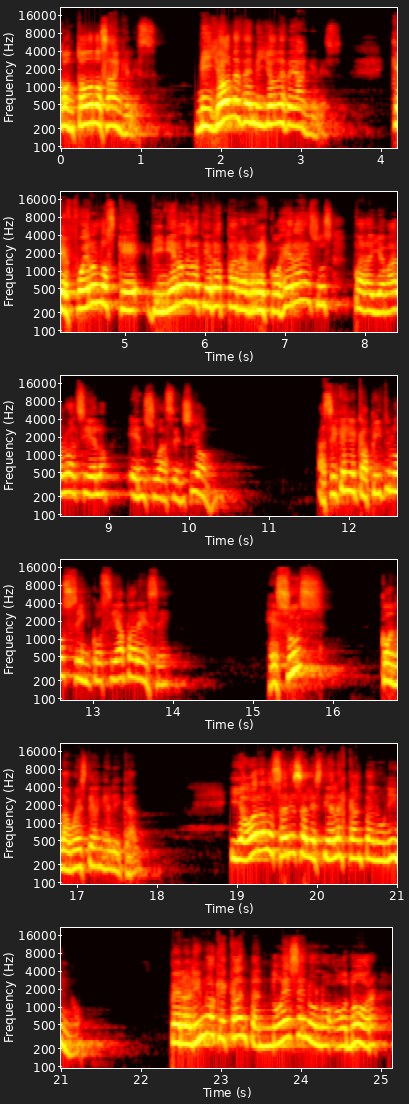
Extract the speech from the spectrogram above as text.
con todos los ángeles, millones de millones de ángeles que fueron los que vinieron a la tierra para recoger a Jesús, para llevarlo al cielo en su ascensión. Así que en el capítulo 5 sí aparece Jesús con la hueste angelical. Y ahora los seres celestiales cantan un himno, pero el himno que cantan no es en honor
